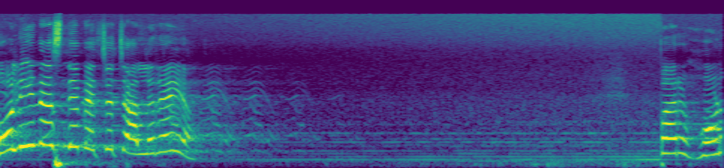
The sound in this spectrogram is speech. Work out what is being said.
ਹੋਲੀਨੈਸ ਦੇ ਵਿੱਚ ਚੱਲ ਰਹੇ ਆ। ਪਰ ਹੁਣ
